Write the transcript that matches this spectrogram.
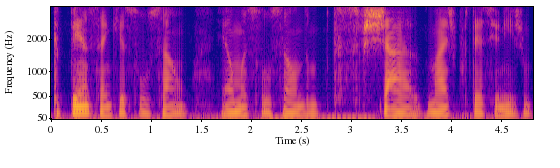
que pensem que a solução é uma solução de, de, se fechar, de mais proteccionismo.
